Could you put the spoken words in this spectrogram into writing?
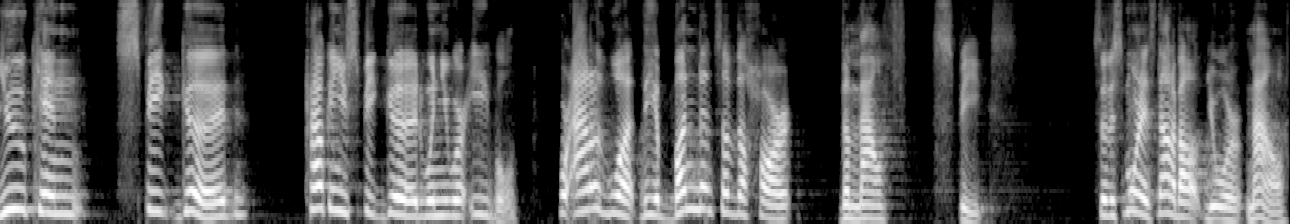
you can speak good. How can you speak good when you are evil? For out of what? The abundance of the heart, the mouth speaks. So this morning, it's not about your mouth.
